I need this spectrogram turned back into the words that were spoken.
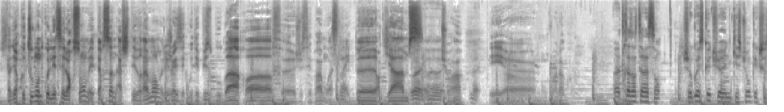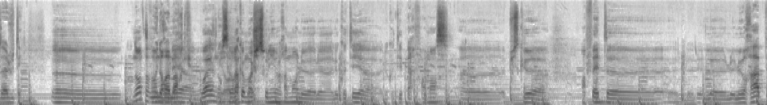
C'est-à-dire que tout le monde connaissait leur son, mais personne achetait vraiment. Les gens, ils écoutaient plus Booba, Rof, euh, je sais pas moi, Sniper, Diams, Ouais, ouais, ouais. tu vois. Ouais. Et euh, donc voilà quoi. Ouais, très intéressant. Shogo, est-ce que tu as une question, quelque chose à ajouter? Euh, non, pas Ou une vraiment. mais, remarque. euh, ouais, non, c'est vrai remarque, que moi je souligne vraiment le, le, le côté, euh, le côté performance, euh, puisque en fait euh, le, le- le rap,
